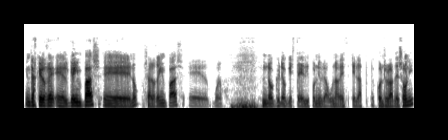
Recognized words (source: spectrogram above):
Mientras que el, Game Pass, eh, no. O sea, el Game Pass, eh, bueno, no creo que esté disponible alguna vez en las consolas de Sony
